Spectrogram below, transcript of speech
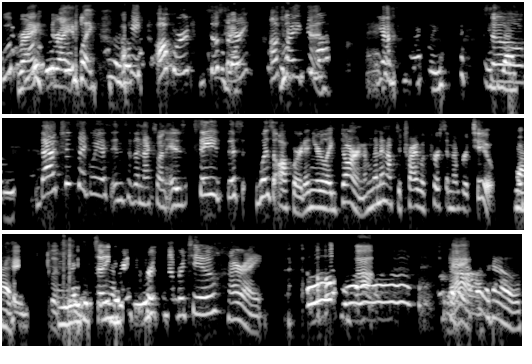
whoop, right, whoop, right. Like, okay, go. awkward. So sorry. I'll try again. Yeah, exactly. So exactly. that should segue us into the next one. Is say this was awkward, and you're like, darn, I'm going to have to try with person number two. Yes. Okay. You so you ready for person number two? All right. Oh, wow. Okay. Powerhouse.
